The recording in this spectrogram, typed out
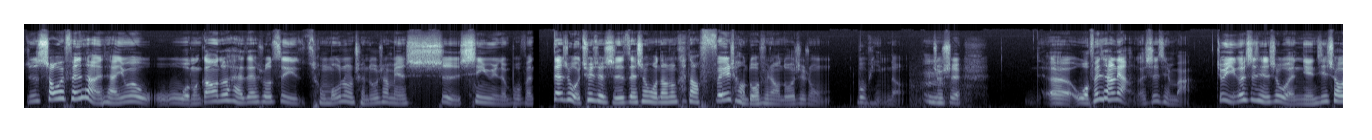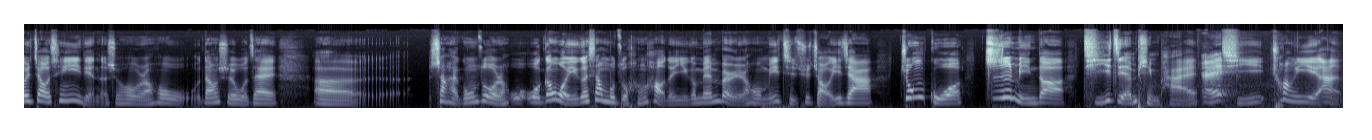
就是稍微分享一下，因为我们刚刚都还在说自己从某种程度上面是幸运的部分，但是我确确实实在生活当中看到非常多非常多这种不平等，就是呃，我分享两个事情吧，就一个事情是我年纪稍微较轻一点的时候，然后当时我在呃。上海工作，然后我我跟我一个项目组很好的一个 member，然后我们一起去找一家中国知名的体检品牌提创业案。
